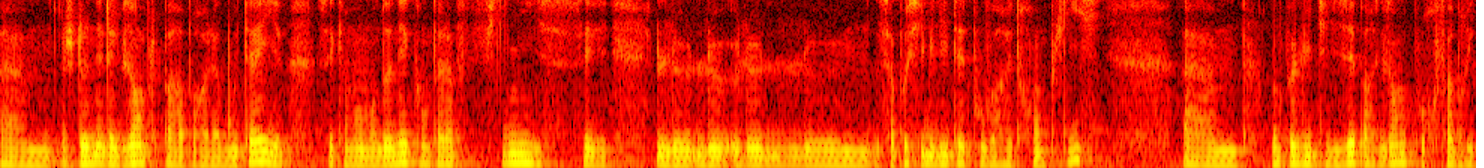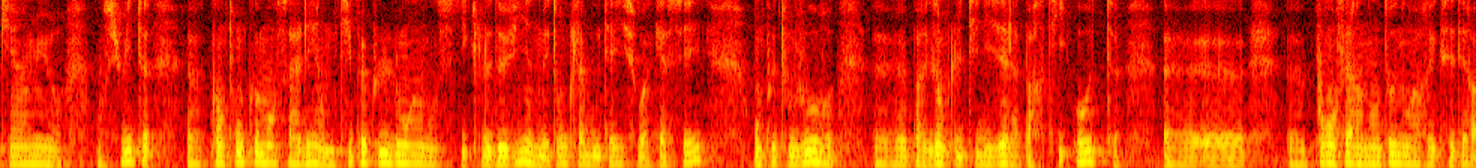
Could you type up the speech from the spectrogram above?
je donnais l'exemple par rapport à la bouteille, c'est qu'à un moment donné, quand elle a fini sa possibilité de pouvoir être remplie, euh, on peut l'utiliser par exemple pour fabriquer un mur. Ensuite, euh, quand on commence à aller un petit peu plus loin dans ce cycle de vie, admettons que la bouteille soit cassée, on peut toujours euh, par exemple utiliser la partie haute pour en faire un entonnoir, etc.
